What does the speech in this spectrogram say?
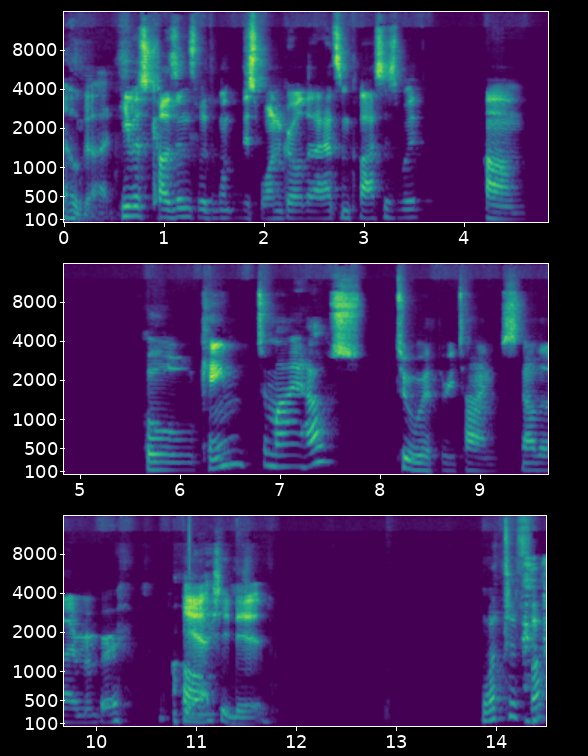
oh god. he was cousins with one, this one girl that I had some classes with, um, who came to my house two or three times. Now that I remember. Yeah, Um, she did. what the fuck?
